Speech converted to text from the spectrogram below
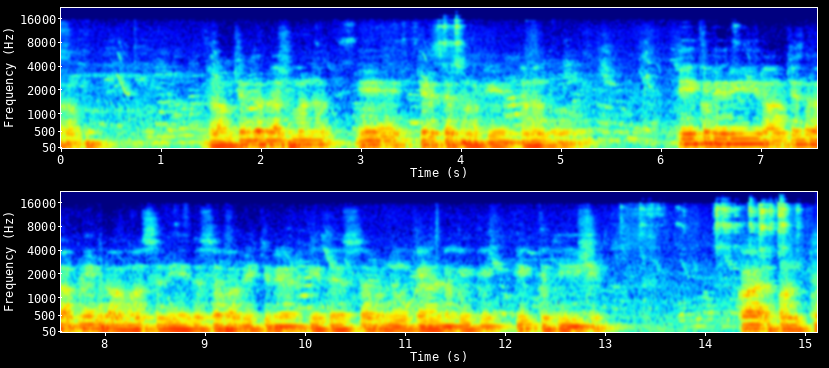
ਆਰੰਭ ਰਾਮਚੰਦਰ ਲక్ష్మణ ਇਹ ਚਰਿੱਤਰ ਸੁਣ ਕੇ ਆਨੰਦ ਹੋ ਇੱਕ ਵਾਰੀ ਰਾਮਚੰਦਰ ਆਪਣੇ ਭਰਾਵਾਂ ਸਮੇਤ ਸਭਾ ਵਿੱਚ ਬੈਠ ਕੇ ਤੇ ਸਭ ਨੂੰ ਕਹਿਣ ਲੱਗੇ ਕਿ ਇੱਕ ਦੇਸ਼, ਕਾਲ ਪੰਥ,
